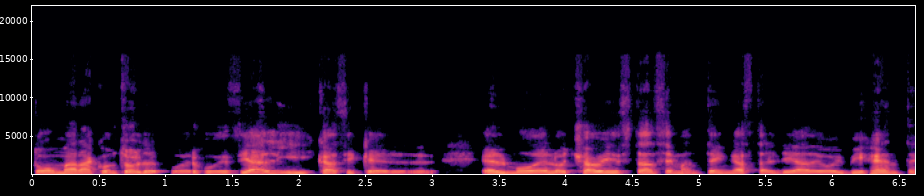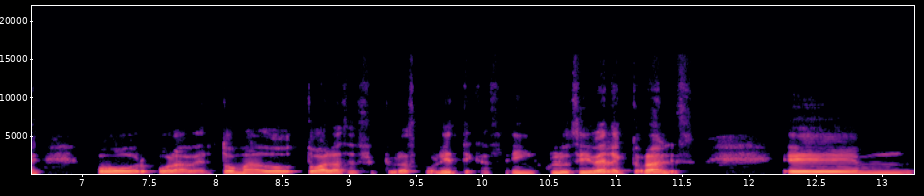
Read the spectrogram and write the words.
tomara control del Poder Judicial y casi que el, modelo chavista se mantenga hasta el día de hoy vigente por, por haber tomado todas las estructuras políticas, inclusive electorales. Em,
